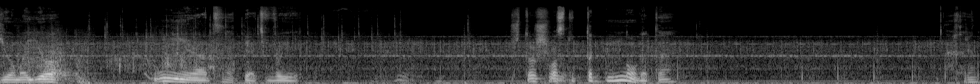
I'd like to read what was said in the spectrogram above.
Ё-моё! Нет, опять вы. Что ж вас тут так много-то? Хрен.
